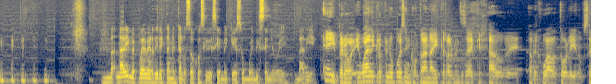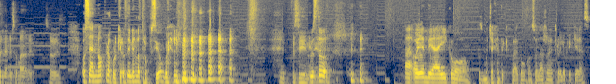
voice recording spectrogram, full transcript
Na- nadie me puede ver directamente a los ojos y decirme que es un buen diseño, güey. Nadie. Ey, pero igual creo que no puedes encontrar a nadie que realmente se haya quejado de haber jugado todo Legend of Zelda en esa madre, ¿sabes? O sea, no, pero ¿por qué no tenían otra opción, güey? Pues sí, ni- Justo. Ah, hoy en día hay como pues mucha gente que juega como consolas retro y lo que quieras.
